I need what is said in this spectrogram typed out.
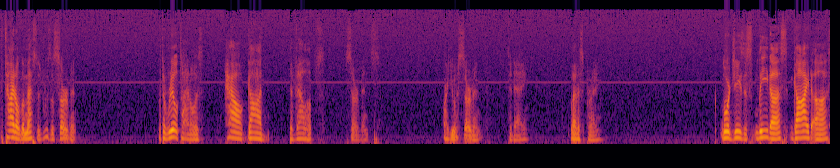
the title of the message was A Servant. But the real title is How God Develops Servants. Are you a servant today? Let us pray. Lord Jesus, lead us, guide us.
